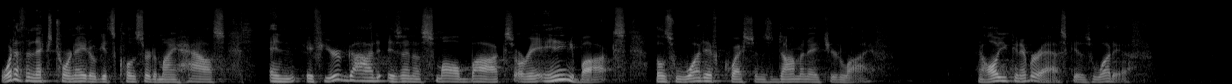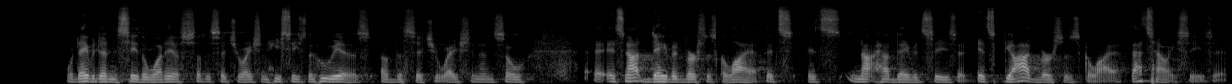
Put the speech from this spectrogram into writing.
What if the next tornado gets closer to my house? And if your God is in a small box or in any box, those what if questions dominate your life. And all you can ever ask is, what if? Well, David doesn't see the what ifs of the situation, he sees the who is of the situation. And so it's not David versus Goliath. It's, it's not how David sees it. It's God versus Goliath. That's how he sees it.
